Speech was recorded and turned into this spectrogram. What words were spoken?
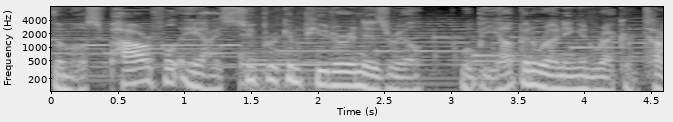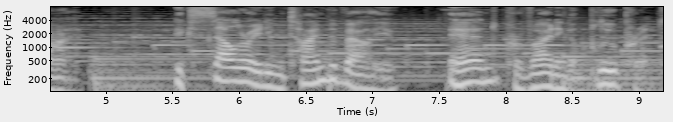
the most powerful AI supercomputer in Israel will be up and running in record time, accelerating time to value and providing a blueprint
